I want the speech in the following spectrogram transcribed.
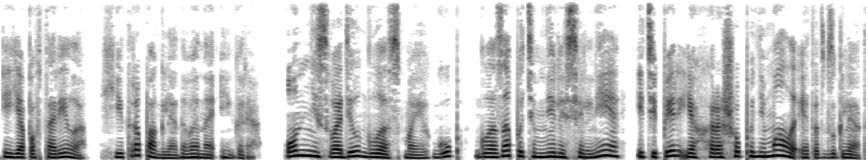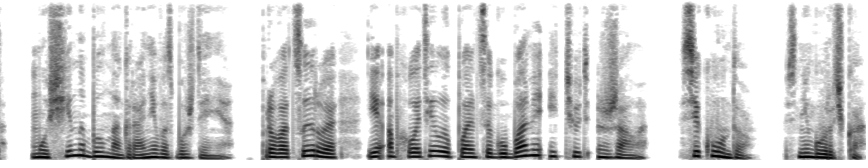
и я повторила, хитро поглядывая на Игоря. Он не сводил глаз с моих губ, глаза потемнели сильнее, и теперь я хорошо понимала этот взгляд. Мужчина был на грани возбуждения. Провоцируя, я обхватила пальцы губами и чуть сжала. «Секунду, Снегурочка».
